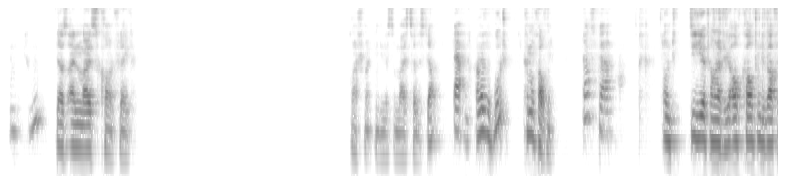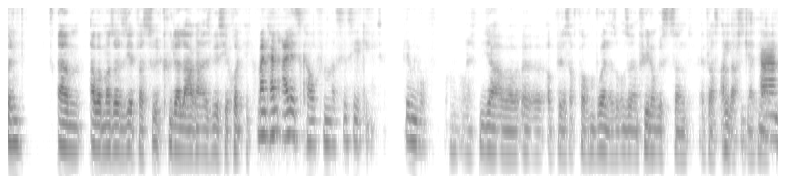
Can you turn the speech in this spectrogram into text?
Mhm. Das ist ein Mais-Cornflake. Mal schmecken, wie das so Mais drin ist, ja. Ja. Also gut, kann man kaufen. Ganz klar. Und die hier kann man natürlich auch kaufen, die Waffeln. Ähm, aber man sollte sie etwas kühler lagern, als wir es hier konnten. Man kann alles kaufen, was es hier gibt. Irgendwo. Ja, aber äh, ob wir das auch kaufen wollen, also unsere Empfehlung ist dann etwas anders. Ah,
